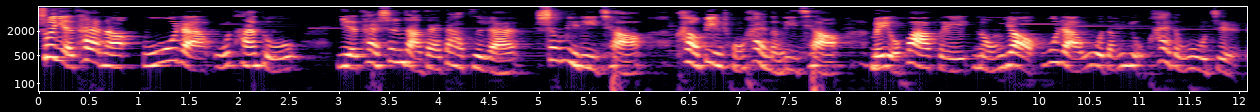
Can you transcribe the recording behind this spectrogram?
说野菜呢无污染无残毒，野菜生长在大自然，生命力强，抗病虫害能力强，没有化肥、农药、污染物等有害的物质。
